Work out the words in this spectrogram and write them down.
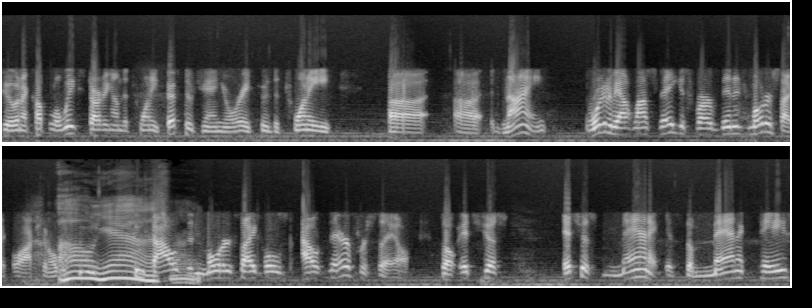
two, in a couple of weeks, starting on the 25th of January through the 29th, uh, uh, 9th, we're going to be out in Las Vegas for our vintage motorcycle auction. Over Oh, two- yeah, that's 2,000 motorcycles out there for sale. So it's just it's just manic. It's the manic pace,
